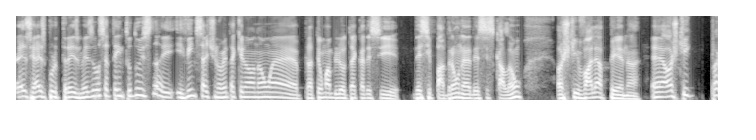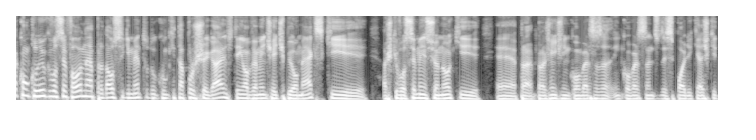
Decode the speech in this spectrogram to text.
10 reais por três meses e você tem tudo isso daí. E 27,90 que não, não é para ter uma biblioteca desse, desse padrão, né, desse escalão, acho que vale a pena. É, acho que para concluir o que você falou, né, para dar o segmento do com que tá por chegar, a gente tem obviamente a HBO Max, que acho que você mencionou que é, para a gente em conversas, em conversas antes desse podcast que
